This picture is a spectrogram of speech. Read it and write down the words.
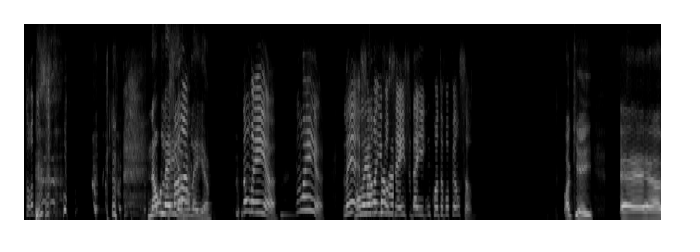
Todos. Não leia, Fala- não leia. Não leia. Não leia. Lê, Não leia fala aí mais. vocês, e daí enquanto eu vou pensando. Ok. É,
